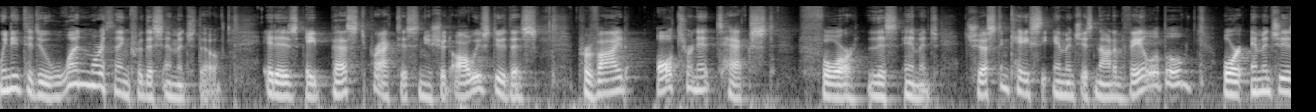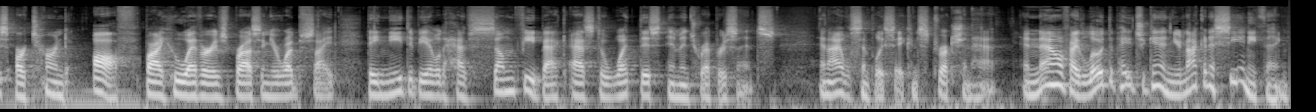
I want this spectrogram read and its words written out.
We need to do one more thing for this image though. It is a best practice, and you should always do this, provide alternate text for this image, just in case the image is not available or images are turned off by whoever is browsing your website. They need to be able to have some feedback as to what this image represents. And I will simply say construction hat. And now if I load the page again, you're not going to see anything.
